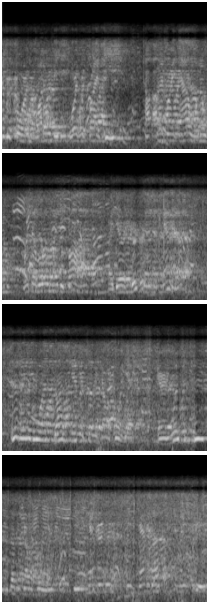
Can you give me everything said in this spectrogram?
number four, the water is fourth with five heat. Top time right now, one oh, one double oh ninety-five by Derek Bergman of Canada. Then number one, Don Cameron, Southern California. Aaron Woodson, two, Southern California. Steve Kendrick, Team Canada, and then three.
